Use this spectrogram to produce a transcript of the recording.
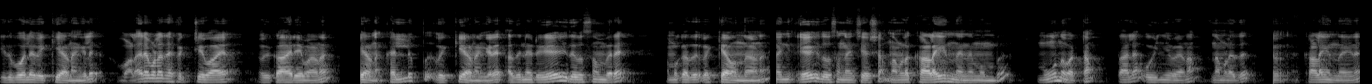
ഇതുപോലെ വെക്കുകയാണെങ്കിൽ വളരെ വളരെ എഫക്റ്റീവായ ഒരു കാര്യമാണ്. ാണ് കല്ലുപ്പ് വെക്കുകയാണെങ്കിൽ അതിനൊരു ഏഴ് ദിവസം വരെ നമുക്കത് വെക്കാവുന്നതാണ്. ഏഴ് ദിവസം കഴിഞ്ഞ ശേഷം നമ്മൾ കളയുന്നതിന് മുമ്പ് മൂന്ന് വട്ടം തല ഒഴിഞ്ഞ് വേണം നമ്മളിത് കളയുന്നതിന്.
